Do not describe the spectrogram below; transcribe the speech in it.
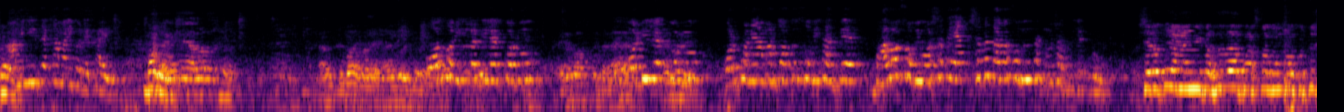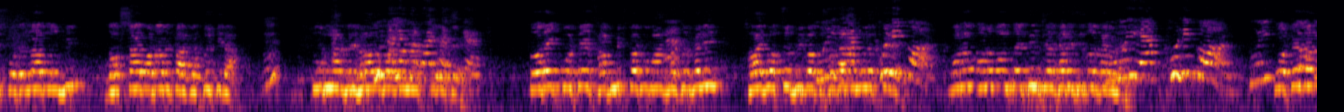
দেয় আমি নিজে কামাই করে খাই। ও ছবিগুলো ডিলিট করুক। ও ডিলিট করুক। ওর ফোনে আমার যত ছবি থাকবে ভালো ছবি ওর সাথে একসাথে দেওয়া ছবি থাকবে সব ডিলিট করুক। সেটা তুই কাছে যা পাঁচটা মঙ্গল করছিস কোর্টে যা বলবি দশ পাঠাবে তারপর তুই কিরা তোর মারবি ভালো এই কোর্টে সাবমিট করব পাঁচ বছর খালি ছয় বছর বিগত সরকার আমলে কর। উনপঞ্চাশ দিন জেল খাটিছি তোর কারণে। তুই এক্ষুনি কর। তুই কোর্টে যাব,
